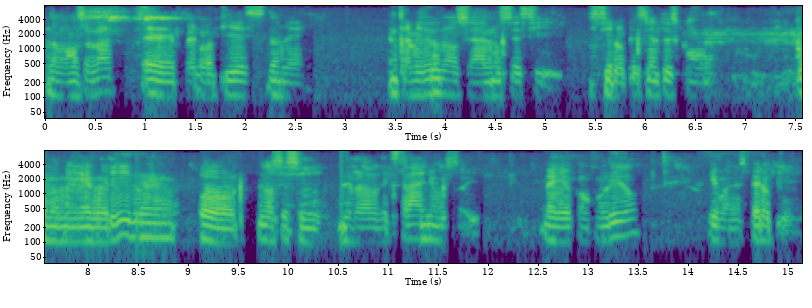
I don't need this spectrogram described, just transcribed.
no vamos a hablar. Eh, pero aquí es donde entra mi duda, o sea, no sé si si lo que siento es como, como mi ego herido o no sé si de verdad extraño, estoy medio confundido y bueno, espero que,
